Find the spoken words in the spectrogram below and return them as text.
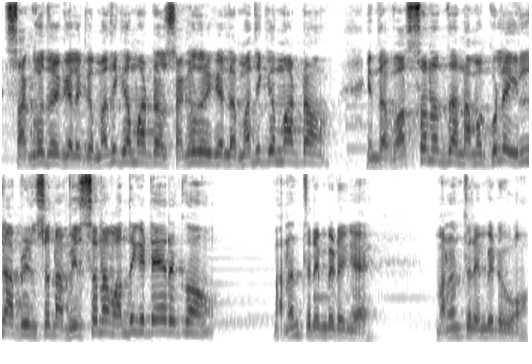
சகோதரிகளுக்கு மதிக்க மாட்டோம். சகோதரிகளை மதிக்க மாட்டோம். இந்த வசனத்தை நமக்குள்ளே இல்லை அப்படின்னு சொன்னால் விசனம் வந்துக்கிட்டே இருக்கும். மனம் திரும்பிடுங்க. மனம் திரும்பிடுவோம்.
